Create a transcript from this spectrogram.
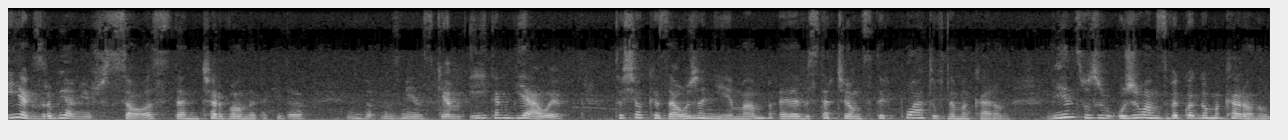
i jak zrobiłam już sos, ten czerwony taki do, do, z mięskiem i ten biały, to się okazało, że nie mam e, wystarczająco tych płatów na makaron, więc uży, użyłam zwykłego makaronu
